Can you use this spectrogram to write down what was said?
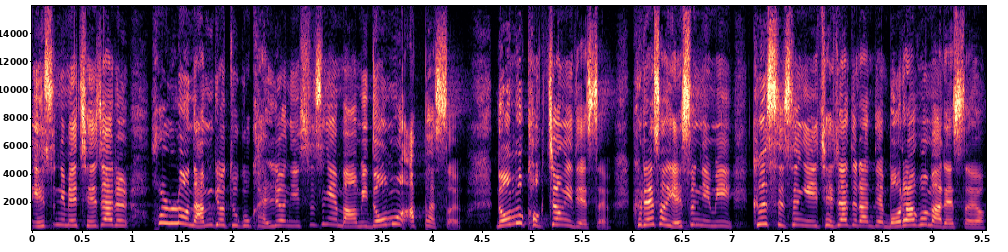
예수님의 제자를 홀로 남겨두고 가려니 스승의 마음이 너무 아팠어요. 너무 걱정이 됐어요. 그래서 예수님이 그 스승이 제자들한테 뭐라고 말했어요?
